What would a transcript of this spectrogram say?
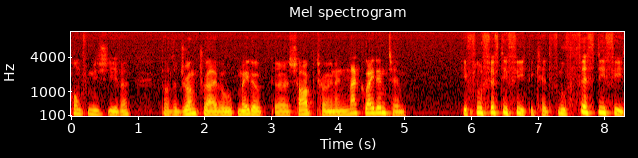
home from yeshiva. There was a drunk driver who made a uh, sharp turn and knocked right into him. He flew 50 feet, the kid flew 50 feet.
